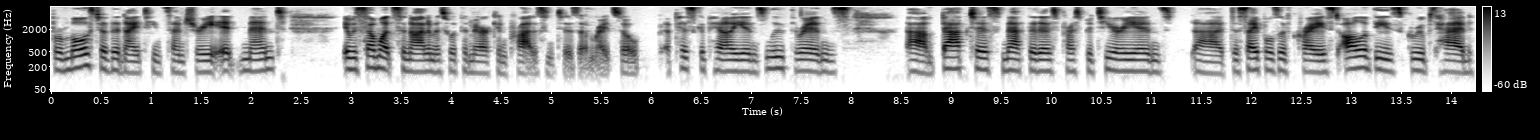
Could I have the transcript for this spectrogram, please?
for most of the 19th century, it meant it was somewhat synonymous with American Protestantism, right? So Episcopalians, Lutherans, uh, Baptists, Methodists, Presbyterians, uh, Disciples of Christ, all of these groups had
